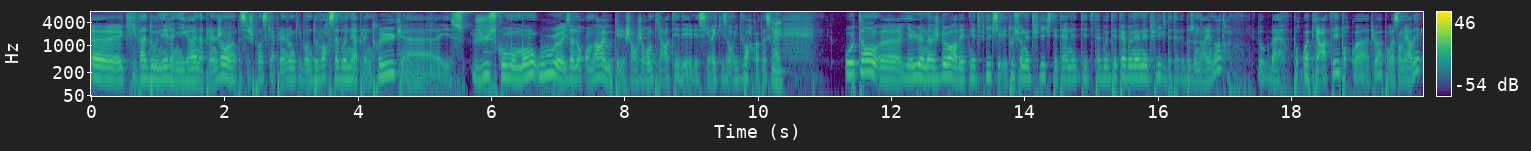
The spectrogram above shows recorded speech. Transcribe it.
Euh, qui va donner la migraine à plein de gens, hein, parce que je pense qu'il y a plein de gens qui vont devoir s'abonner à plein de trucs, euh, jusqu'au moment où euh, ils en auront marre et où téléchargeront pirater des, les séries qu'ils ont envie de voir, quoi, parce que autant il y a eu un âge d'or avec Netflix, il y avait tout sur Netflix, t'étais abonné, abonné à Netflix, bah, t'avais besoin de rien d'autre, donc bah, pourquoi pirater, pourquoi, tu vois, pourquoi s'emmerder?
